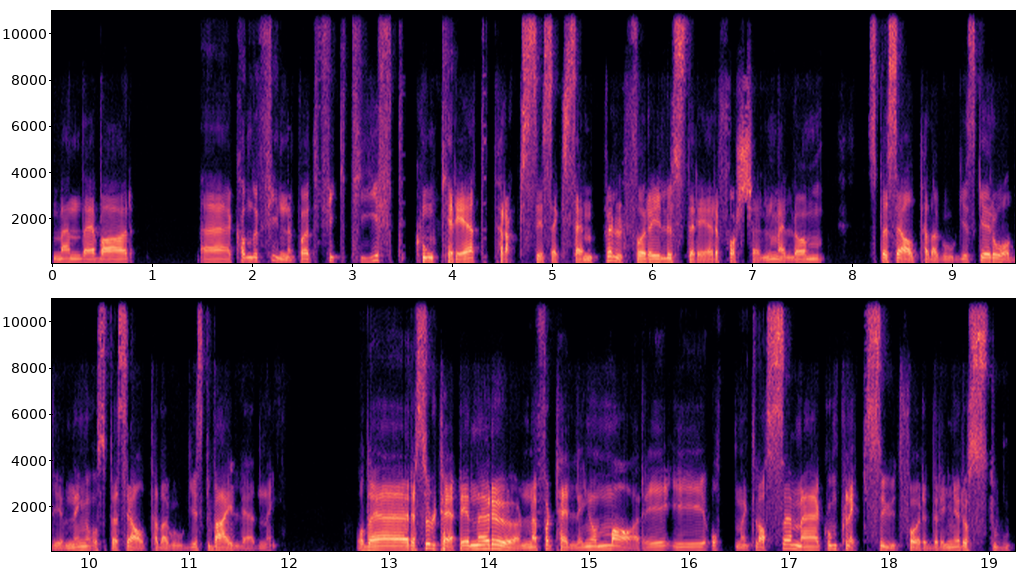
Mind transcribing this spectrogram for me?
men det var uh, Kan du finne på et fiktivt, konkret praksiseksempel for å illustrere forskjellen mellom spesialpedagogisk rådgivning og spesialpedagogisk veiledning. Og det resulterte i en rørende fortelling om Mari i åttende klasse med komplekse utfordringer og stort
